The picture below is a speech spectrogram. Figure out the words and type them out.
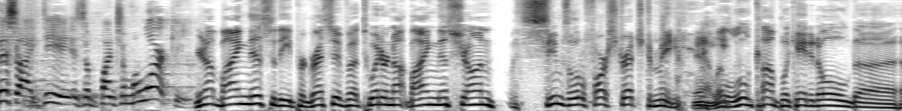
This idea is a bunch of malarkey. You're not buying this? The progressive uh, Twitter not buying this, Sean? It seems a little far stretched to me. Yeah, a little, little complicated old uh,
